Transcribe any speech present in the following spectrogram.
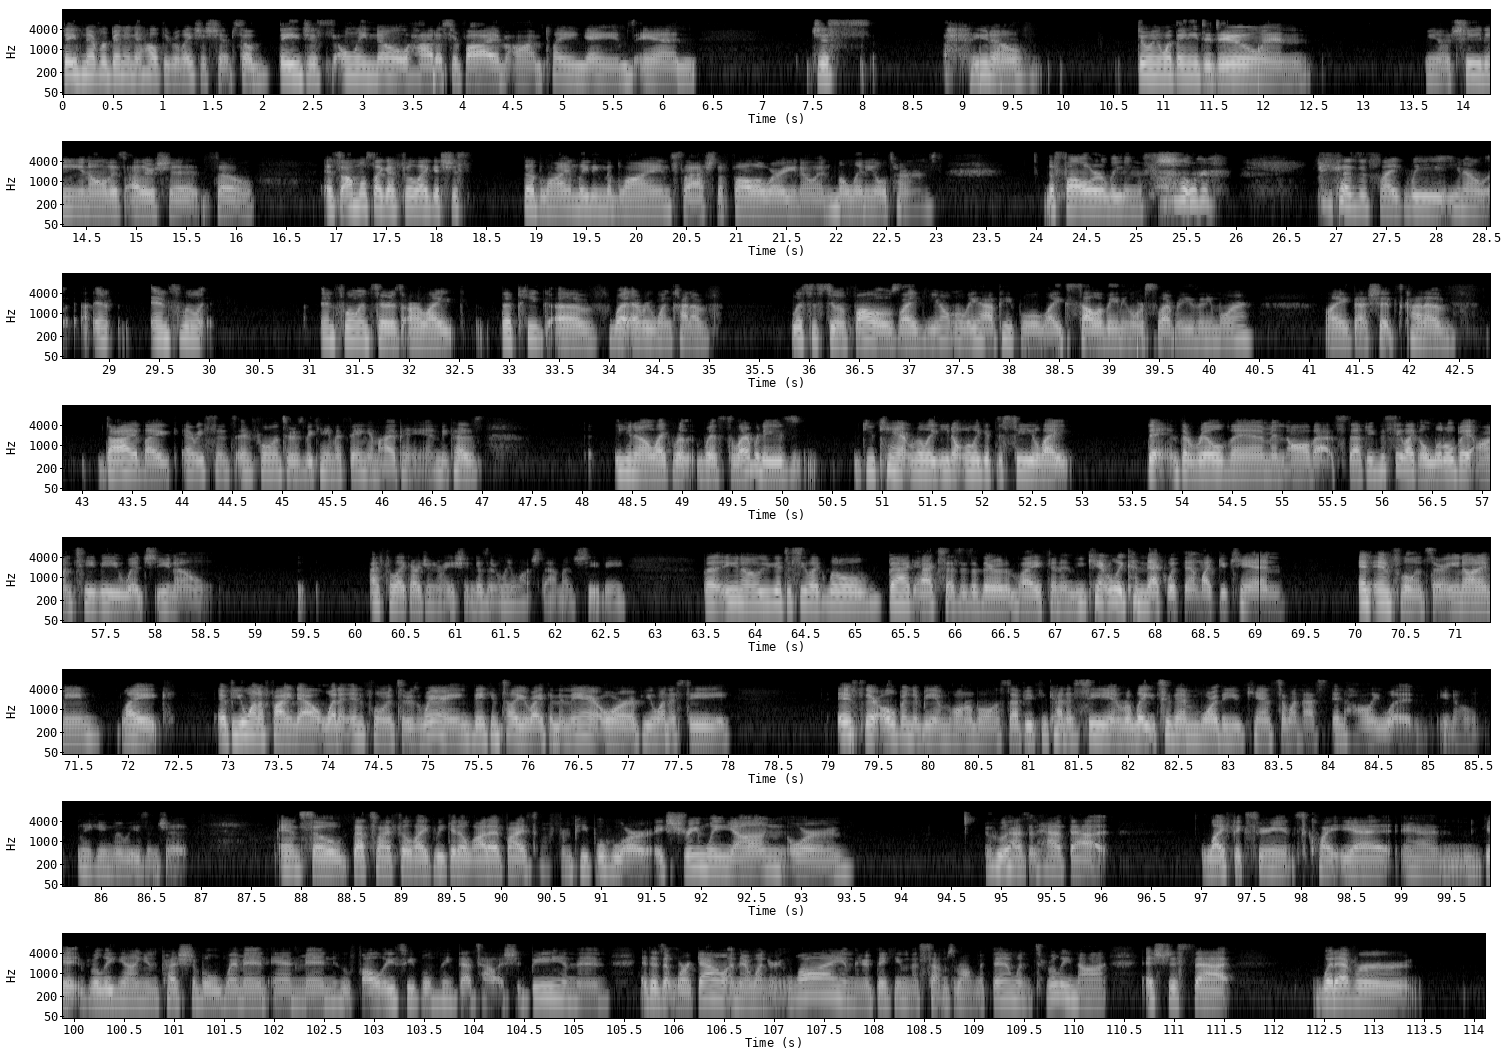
they've never been in a healthy relationship. So they just only know how to survive on playing games and just you know doing what they need to do and you know cheating and all this other shit. So it's almost like i feel like it's just the blind leading the blind slash the follower you know in millennial terms the follower leading the follower. Because it's like we you know influ- influencers are like the peak of what everyone kind of listens to and follows. Like you don't really have people like salivating over celebrities anymore. Like that shit's kind of died like ever since influencers became a thing in my opinion. Because you know like with celebrities you can't really you don't really get to see like the the real them and all that stuff. You can see like a little bit on TV, which you know, I feel like our generation doesn't really watch that much TV. But you know, you get to see like little back accesses of their life, and, and you can't really connect with them like you can an influencer. You know what I mean? Like if you want to find out what an influencer is wearing, they can tell you right then and there. Or if you want to see if they're open to being vulnerable and stuff, you can kind of see and relate to them more than you can someone that's in Hollywood, you know, making movies and shit. And so that's why I feel like we get a lot of advice from people who are extremely young or who hasn't had that life experience quite yet and get really young impressionable women and men who follow these people and think that's how it should be and then it doesn't work out and they're wondering why and they're thinking that something's wrong with them when it's really not. It's just that whatever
